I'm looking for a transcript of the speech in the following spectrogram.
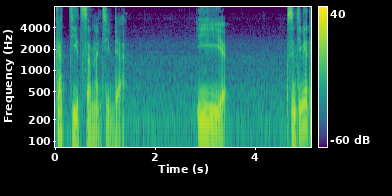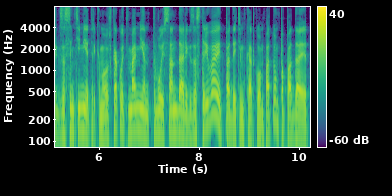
катиться на тебя. И сантиметрик за сантиметриком. И вот в какой-то момент твой сандалик застревает под этим катком, потом попадает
